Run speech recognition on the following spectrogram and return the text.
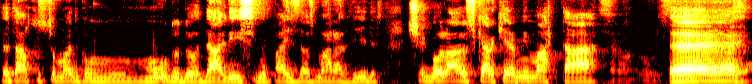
Eu estava acostumado com o mundo do, da Alice no País das Maravilhas. Chegou lá, os caras queriam me matar. É,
